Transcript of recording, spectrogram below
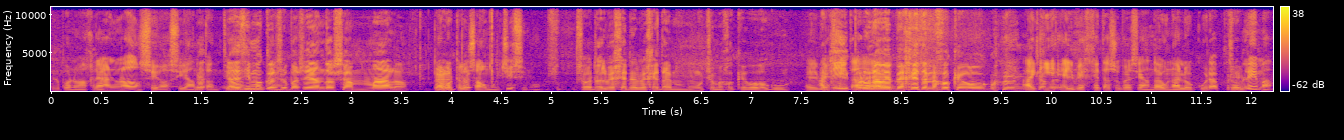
Pero por lo general no han sido así No, no decimos que los Super Saiyan 2 sean malos, Pero porque el lo usamos muchísimo. sobre todo el Vegeta, el Vegeta es mucho mejor que Goku. El Aquí, Vegeta por una es- vez, Vegeta es mejor que Goku. Aquí el Vegeta Super Saiyan 2 es una locura. Problema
